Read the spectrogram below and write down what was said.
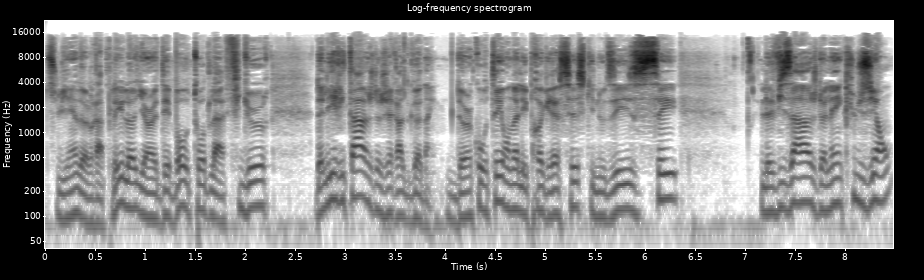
tu viens de le rappeler, là, il y a un débat autour de la figure, de l'héritage de Gérald Godin. D'un côté, on a les progressistes qui nous disent, c'est le visage de l'inclusion.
